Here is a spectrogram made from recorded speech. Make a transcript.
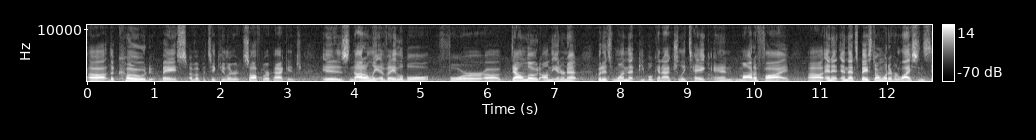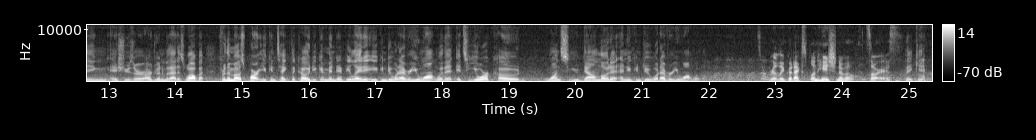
uh, the code base of a particular software package is not only available for uh, download on the internet, but it's one that people can actually take and modify. Uh, and, it, and that's based on whatever licensing issues are, are doing with that as well. But for the most part, you can take the code, you can manipulate it, you can do whatever you want with it. It's your code once you download it, and you can do whatever you want with it. A really good explanation of open source. Thank you.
